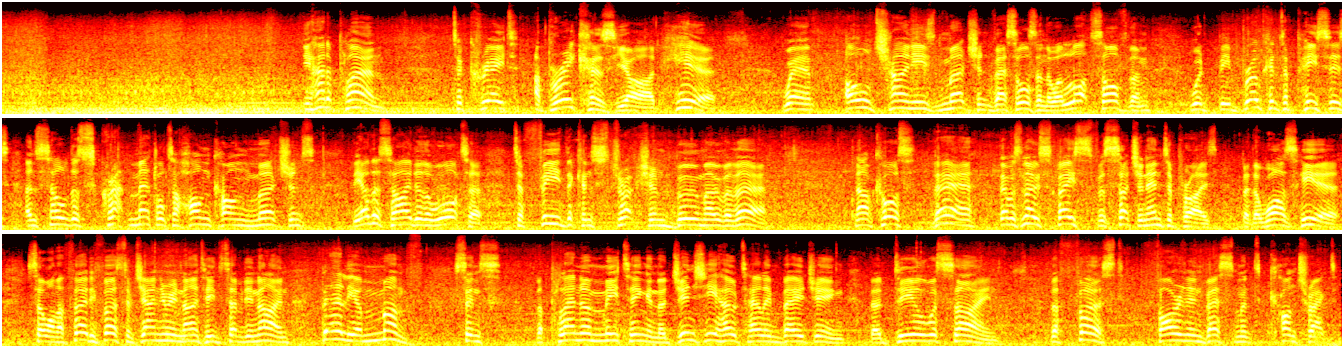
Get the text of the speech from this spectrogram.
He had a plan, to create a breaker's yard here, where old Chinese merchant vessels, and there were lots of them, would be broken to pieces and sold as scrap metal to Hong Kong merchants the other side of the water to feed the construction boom over there. Now, of course, there, there was no space for such an enterprise, but there was here. So on the 31st of January 1979, barely a month since the plenum meeting in the Jingxi Hotel in Beijing, the deal was signed. The first foreign investment contract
